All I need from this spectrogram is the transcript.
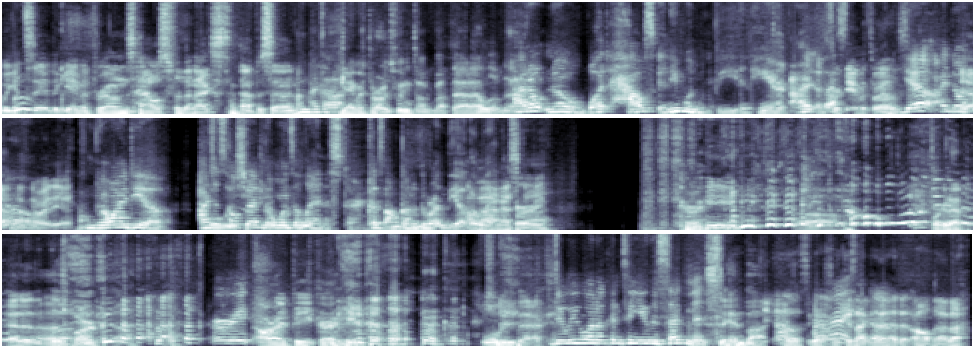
We can save the Game of Thrones house for the next episode. Oh my god. Game of Thrones, we can talk about that. I love that. I don't know what house anyone would be in here. I For Game of Thrones? yeah, I don't Yeah, I know. have no idea. I have no idea. I just We'll hope that research no it. one's a Lannister because I'm gonna run the other way. Lannister. Curry. Uh, we're going to have to edit this part. Curry. R.I.P. Curry. We'll be back. Do we want to continue the segment? Stand by. Yeah, let's go. All right. Because I gotta edit all that. Uh,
